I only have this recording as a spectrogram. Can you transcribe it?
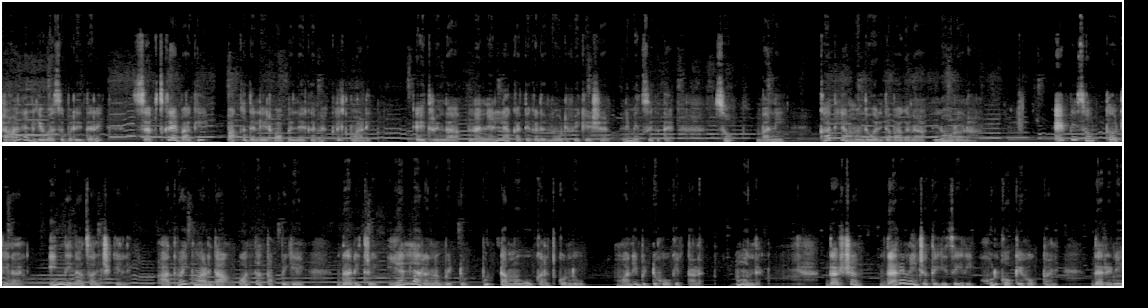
ಚಾನೆಲ್ಗೆ ಹೊಸಬರಿದ್ದರೆ ಸಬ್ಸ್ಕ್ರೈಬ್ ಆಗಿ ಪಕ್ಕದಲ್ಲಿರುವ ಬೆಲ್ಲೈಕನ್ನು ಕ್ಲಿಕ್ ಮಾಡಿ. ಇದರಿಂದ ನನ್ನೆಲ್ಲ ಕಥೆಗಳ ನೋಟಿಫಿಕೇಶನ್ ನಿಮಗೆ ಸಿಗುತ್ತೆ. ಸೊ, ಬನ್ನಿ ಕಥೆಯ ಮುಂದುವರಿದ ಭಾಗನ ನೋಡೋಣ. ಎಪಿಸೋಡ್ ತರ್ಟಿ ನೈನ್, ಇಂದಿನ ಸಂಚಿಕೆಯಲ್ಲಿ. ಅದ್ವೈತ್ ಮಾಡಿದ ಒಂದು ತಪ್ಪಿಗೆ ದರಿತ್ರಿ ಎಲ್ಲರನ್ನು ಬಿಟ್ಟು ಪುಟ್ಟ ಮಗು ಕರೆದುಕೊಂಡು ಮನೆ ಬಿಟ್ಟು ಹೋಗಿರ್ತಾಳೆ. ಮುಂದೆ ದರ್ಶನ್ ಧರಣಿ ಜೊತೆಗೆ ಸೇರಿ ಹುಡ್ಕೋಕೆ ಹೋಗ್ತಾನೆ. ಧರಣಿ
